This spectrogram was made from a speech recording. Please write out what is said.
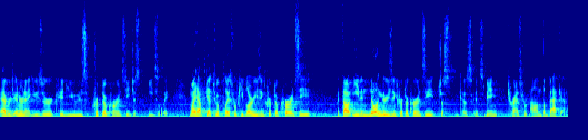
average internet user could use cryptocurrency just easily. Might have to get to a place where people are using cryptocurrency without even knowing they're using cryptocurrency just because it's being transferred on the back end.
